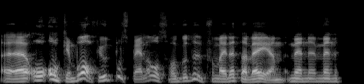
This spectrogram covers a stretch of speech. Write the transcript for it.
eh, och, och, en bra fotbollsspelare också, har gått upp för mig detta VM. Men, men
